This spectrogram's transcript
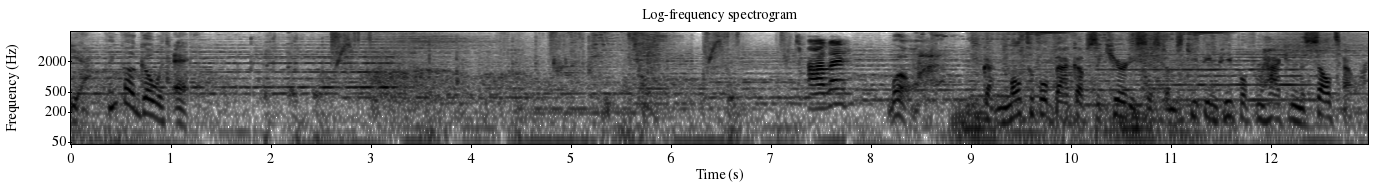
Yeah, I think I'll go with A. Are they? Whoa. We've got multiple backup security systems keeping people from hacking the cell tower.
